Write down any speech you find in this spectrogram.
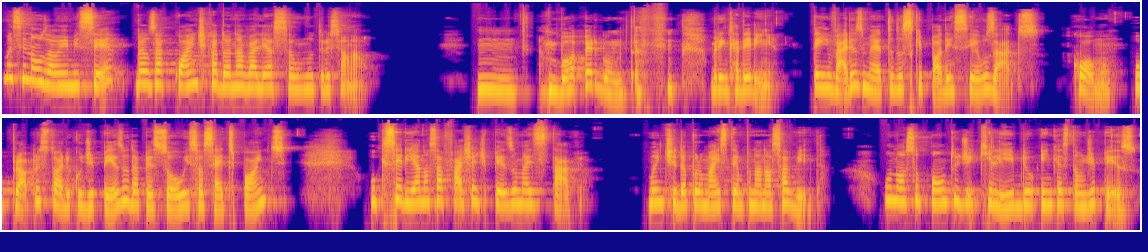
mas se não usar o MC, vai usar qual indicador na avaliação nutricional? Hum, boa pergunta. Brincadeirinha. Tem vários métodos que podem ser usados, como o próprio histórico de peso da pessoa e seu set point, o que seria a nossa faixa de peso mais estável, mantida por mais tempo na nossa vida, o nosso ponto de equilíbrio em questão de peso,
